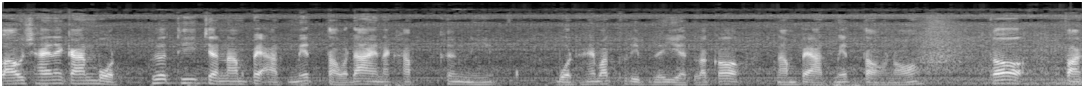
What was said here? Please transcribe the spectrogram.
เราใช้ในการบดเพื่อที่จะนำไปอัดเม็ดต่อได้นะครับ เครื่องนี้บดให้วัตถุดิบละเอียด แล้วก็นำไปอัดเม็ดต่อเนาะก็ฝาก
